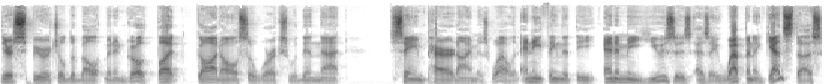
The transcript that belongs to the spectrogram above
their spiritual development and growth. But god also works within that same paradigm as well. And anything that the enemy uses as a weapon against us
